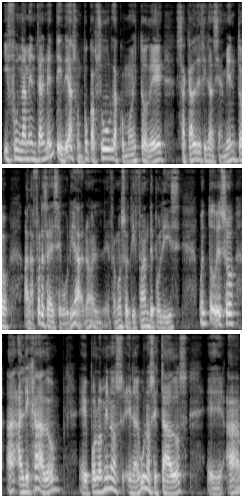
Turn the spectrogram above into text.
Y fundamentalmente ideas un poco absurdas como esto de sacar de financiamiento a la fuerza de seguridad, ¿no? el, famoso defund de police. Bueno, todo eso ha alejado, eh, por lo menos en algunos estados, a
